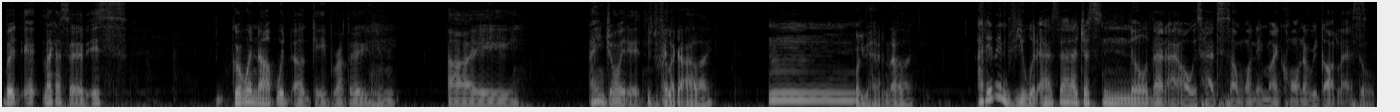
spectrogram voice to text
but it, like I said, it's growing up with a gay brother. Mhm. I I enjoyed it. Did you feel like an ally, Mm, or you had an ally? I didn't view it as that. I just know that I always had someone in my corner, regardless. Dope.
